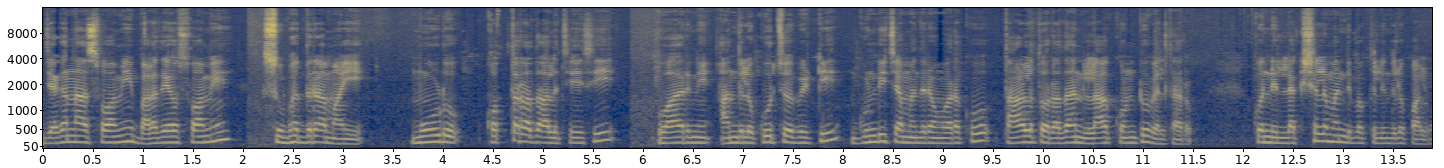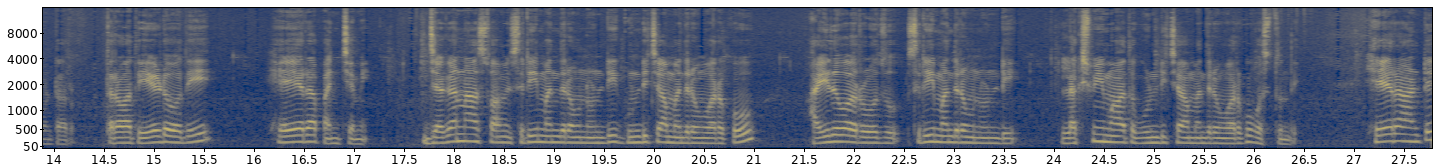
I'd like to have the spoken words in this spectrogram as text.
జగన్నాథ స్వామి బలదేవ స్వామి సుభద్రామాయి మూడు కొత్త రథాలు చేసి వారిని అందులో కూర్చోబెట్టి గుండిచా మందిరం వరకు తాళ్ళతో రథాన్ని లాక్కుంటూ వెళ్తారు. కొన్ని లక్షల మంది భక్తులు ఇందులో పాల్గొంటారు. తర్వాత ఏడవది హేర పంచమి. జగన్నాథ స్వామి శ్రీమందిరం నుండి గుండిచా మందిరం వరకు ఐదవ రోజు శ్రీమందిరం నుండి లక్ష్మీమాత గుండిచా మందిరం వరకు వస్తుంది. హేరా అంటే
